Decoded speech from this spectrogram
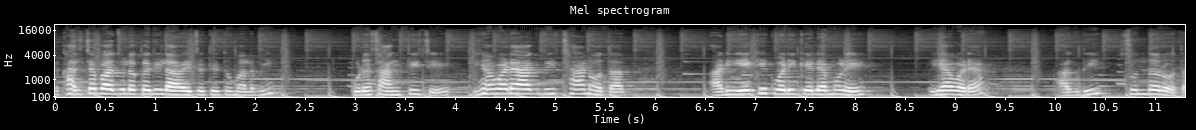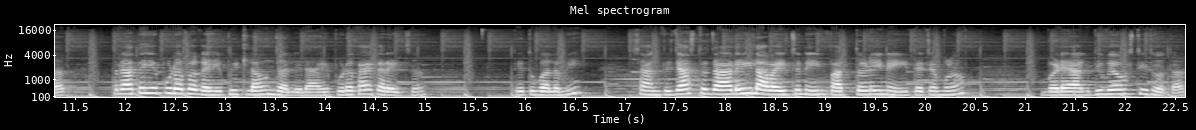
तर खालच्या बाजूला कधी लावायचं ते तुम्हाला मी पुढं सांगतेचे. ह्या वड्या अगदी छान होतात. आणि एक एक वडी केल्यामुळे ह्या वड्या अगदी सुंदर होतात. तर आता हे पुढं बघा हे पीठ लावून झालेलं आहे. पुढं काय करायचं? ते तुम्हाला मी सांगते. जास्त जाडही लावायचं नाही पातळही नाही. त्याच्यामुळं वड्या अगदी व्यवस्थित होतात.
